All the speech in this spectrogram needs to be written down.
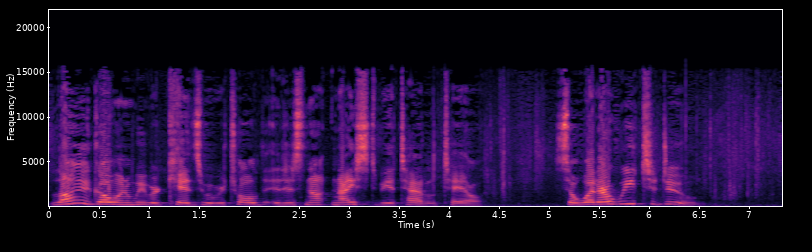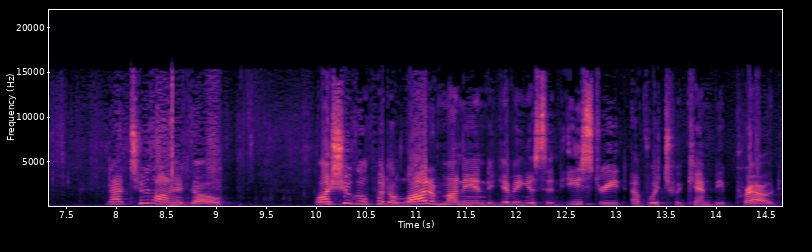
Long ago, when we were kids, we were told it is not nice to be a tattletale. So what are we to do? Not too long ago, Washougal put a lot of money into giving us an E Street of which we can be proud.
